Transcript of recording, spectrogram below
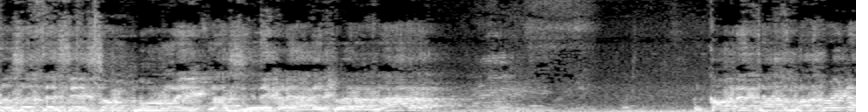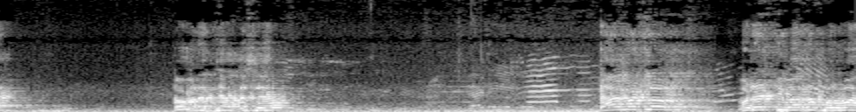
तसं तसे संपूर्ण एकनाथ शिंदेकडे आल्याशिवाय राहणार काँग्रेसचे हात फारच वाईट आहे. काँग्रेसचे हात कसे काय म्हटलं? वडट्टीवारनं परवा?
